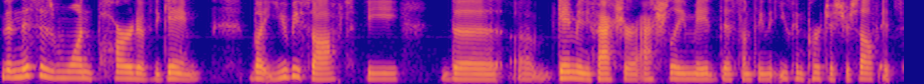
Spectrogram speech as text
then this is one part of the game. But Ubisoft, the the um, game manufacturer, actually made this something that you can purchase yourself. It's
